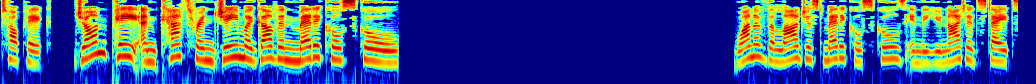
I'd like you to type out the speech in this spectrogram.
Topic: John P. and Catherine G. McGovern Medical School. One of the largest medical schools in the United States,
